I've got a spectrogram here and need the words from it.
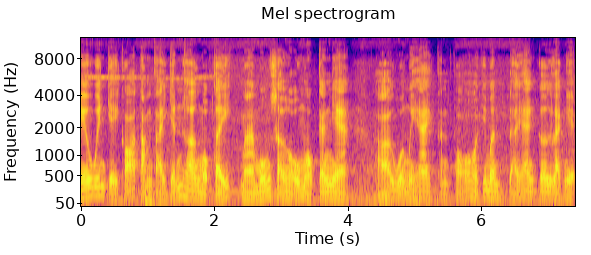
Nếu quý anh chị có tầm tài chính hơn 1 tỷ mà muốn sở hữu một căn nhà ở quận 12 thành phố Hồ Chí Minh để an cư lạc nghiệp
